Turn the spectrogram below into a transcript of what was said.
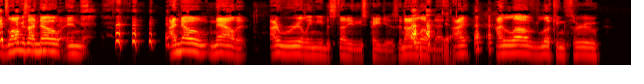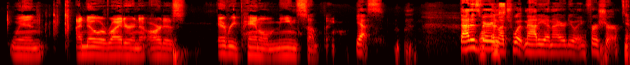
as long as I know and I know now that I really need to study these pages and I love that. Yeah. I I love looking through when I know a writer and an artist every panel means something. Yes. That is Well, very as- much what Maddie and I are doing for sure. Yeah.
